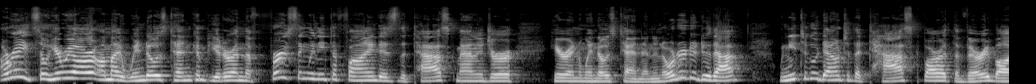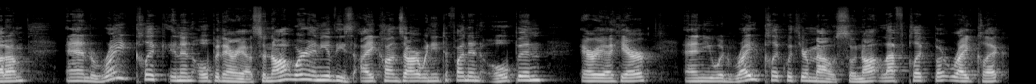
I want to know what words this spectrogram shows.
All right, so here we are on my Windows 10 computer, and the first thing we need to find is the Task Manager here in Windows 10. And in order to do that, we need to go down to the taskbar at the very bottom and right click in an open area. So not where any of these icons are, we need to find an open area here and you would right click with your mouse. So not left click, but right click.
